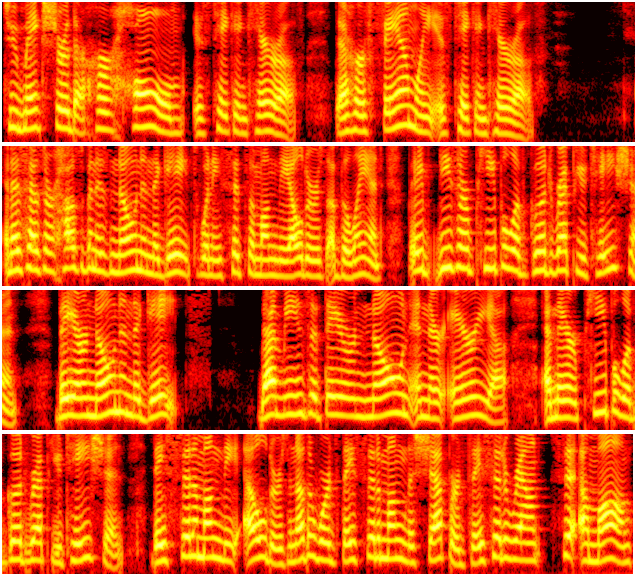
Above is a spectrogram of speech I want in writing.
to make sure that her home is taken care of, that her family is taken care of. And it says her husband is known in the gates when he sits among the elders of the land. They, these are people of good reputation. They are known in the gates. That means that they are known in their area and they are people of good reputation. They sit among the elders. In other words, they sit among the shepherds. They sit around, sit among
